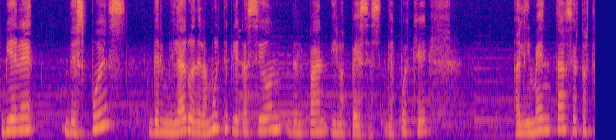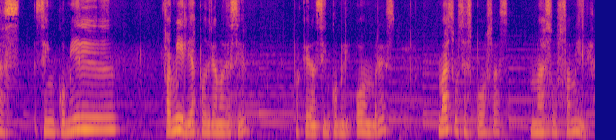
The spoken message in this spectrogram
viene después del milagro de la multiplicación del pan y los peces, después que alimenta ¿cierto? estas 5.000 familias, podríamos decir, porque eran 5.000 hombres, más sus esposas, más sus familias,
